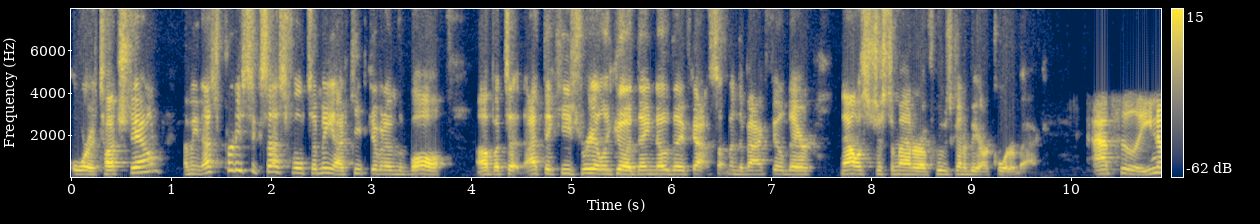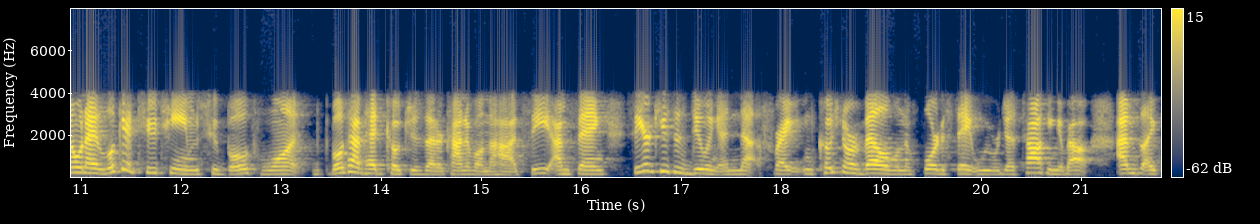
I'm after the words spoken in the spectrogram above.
or a touchdown. I mean, that's pretty successful to me. I'd keep giving him the ball. Uh, but to, I think he's really good. They know they've got something in the backfield there. Now it's just a matter of who's going to be our quarterback. Absolutely. You know, when I look at two teams who both want, both have head coaches that are kind of on the hot seat, I'm saying Syracuse is doing enough, right? And Coach Norvell, when the Florida State we were just talking about, I'm like,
